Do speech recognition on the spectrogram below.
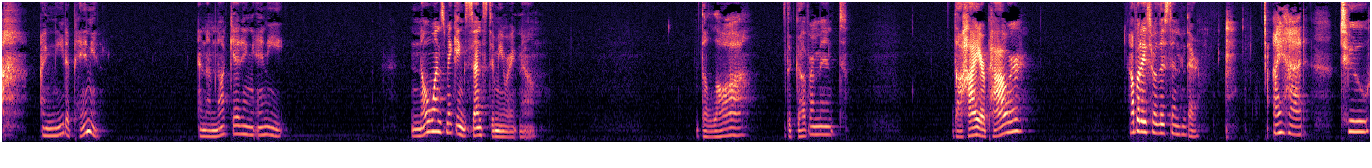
I need opinion and I'm not getting any. No one's making sense to me right now. The law, the government, the higher power. How about I throw this in there? I had two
